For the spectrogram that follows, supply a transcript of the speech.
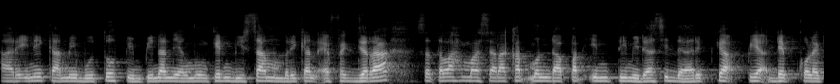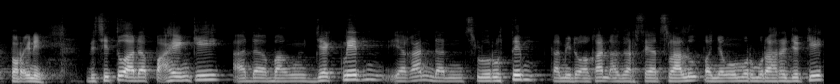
Hari ini kami butuh pimpinan yang mungkin bisa memberikan efek jerah setelah masyarakat mendapat intimidasi dari pihak-pihak debt collector ini. Di situ ada Pak Hengki, ada Bang Jacqueline, ya kan, dan seluruh tim. Kami doakan agar sehat selalu, panjang umur, murah rezeki,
